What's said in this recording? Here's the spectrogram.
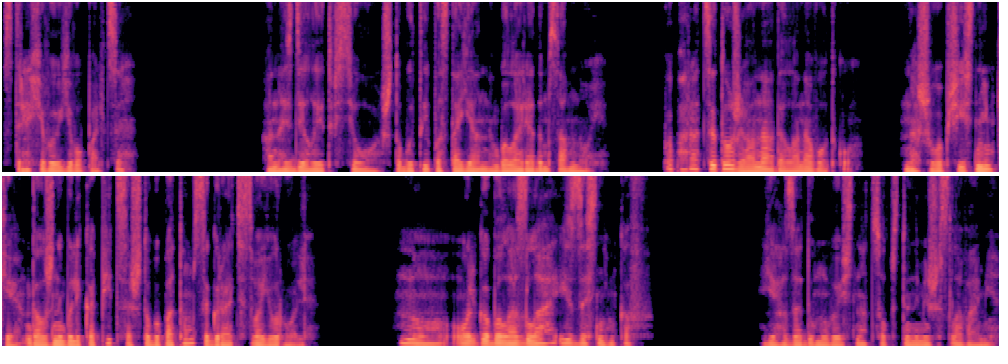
стряхиваю его пальцы. Она сделает все, чтобы ты постоянно была рядом со мной. Папарацци тоже она дала наводку. Наши общие снимки должны были копиться, чтобы потом сыграть свою роль. Но Ольга была зла из-за снимков. Я задумываюсь над собственными же словами.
